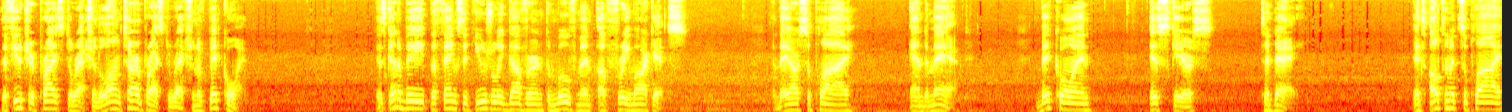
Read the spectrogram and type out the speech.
the future price direction, the long term price direction of Bitcoin, is going to be the things that usually govern the movement of free markets. And they are supply and demand. Bitcoin is scarce today. Its ultimate supply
